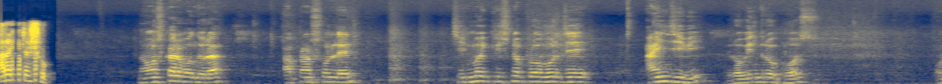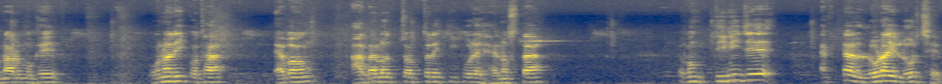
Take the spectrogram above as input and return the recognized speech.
আরেকটা শক্তি। নমস্কার বন্ধুরা, আপনারা শুনলেন চিন্ময় কৃষ্ণ প্রভুর যে আইনজীবী রবীন্দ্র ঘোষ, ওনার মুখে ওনারই কথা এবং আদালত চত্বরে কি করে হেনস্থা এবং তিনি যে একটা লড়াই লড়ছেন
